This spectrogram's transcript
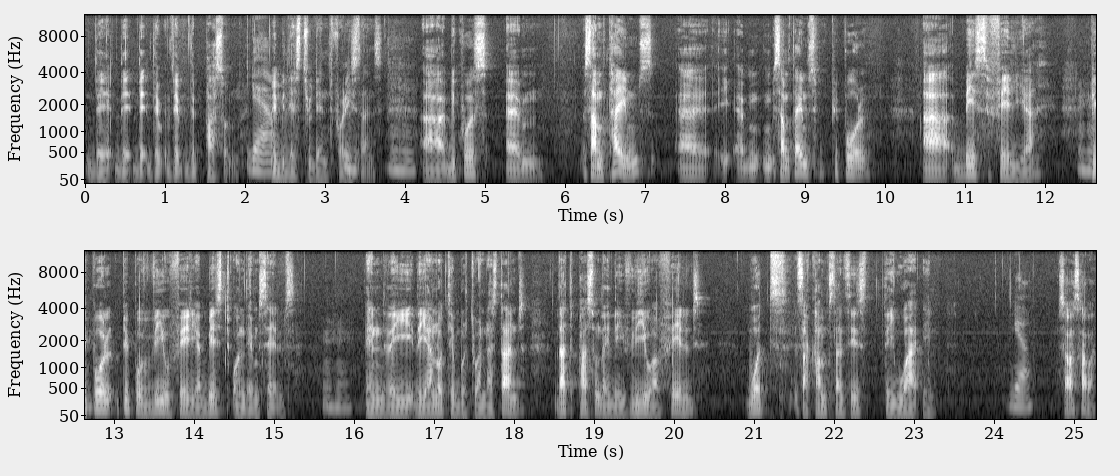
the, the, the, the, the, the person, Yeah. maybe the student, for instance. Uh, because um, sometimes, uh, um, sometimes people uh, base failure, people, people view failure based on themselves. Mm -hmm. And they, they are not able to understand that person that they view have failed, what circumstances they were in. Yeah. Sawa sawa.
